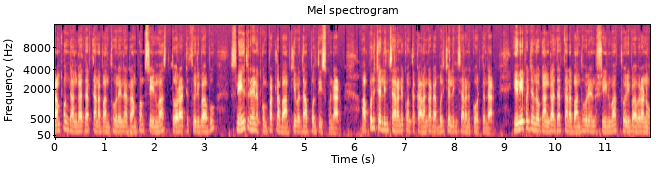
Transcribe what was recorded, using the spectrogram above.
రంపం గంగాధర్ తన బంధువులైన రంపం శ్రీనివాస్ తోరాటి సూరిబాబు స్నేహితుడైన కుంపట్ల బాబ్జీ వద్ద అప్పులు తీసుకున్నాడు. అప్పులు చెల్లించాలని కొంతకాలంగా డబ్బులు చెల్లించాలని కోరుతున్నారు. ఈ నేపథ్యంలో గంగాధర్ తన బంధువులైన శ్రీనివాస్ తూరిబాబులను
